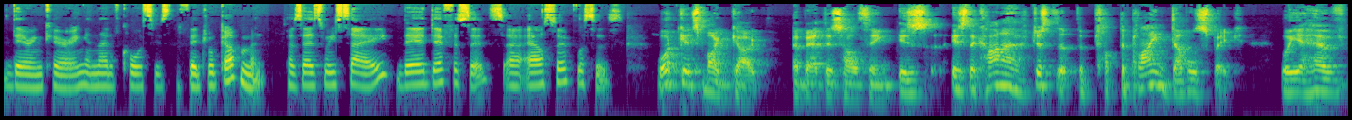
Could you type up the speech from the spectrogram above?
they're incurring, and that, of course, is the federal government. Because, as we say, their deficits are our surpluses. What gets my goat about this whole thing is is the kind of just the, the, the plain doublespeak where you have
